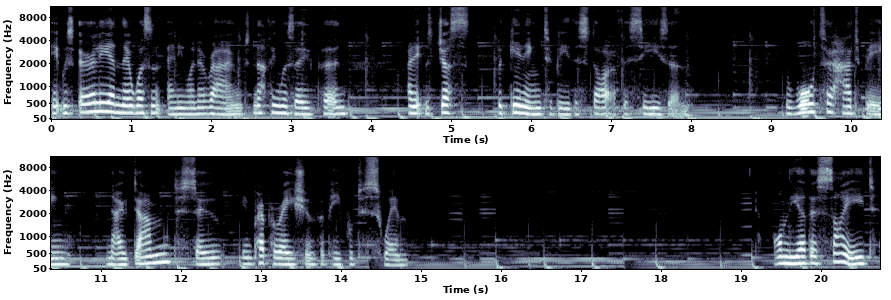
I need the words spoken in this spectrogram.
it was early and there wasn't anyone around, nothing was open, and it was just beginning to be the start of the season. The water had been now dammed, so in preparation for people to swim. On the other side,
